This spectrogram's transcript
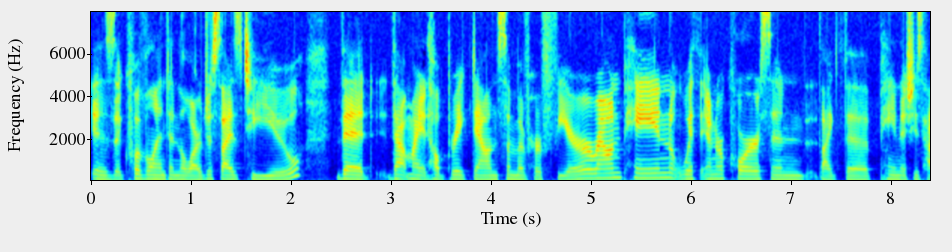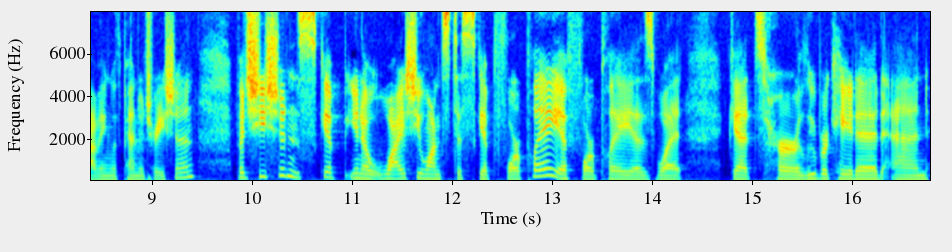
is equivalent in the largest size to you that that might help break down some of her fear around pain with intercourse and like the pain that she's having with penetration but she shouldn't skip you know why she wants to skip foreplay if foreplay is what gets her lubricated and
